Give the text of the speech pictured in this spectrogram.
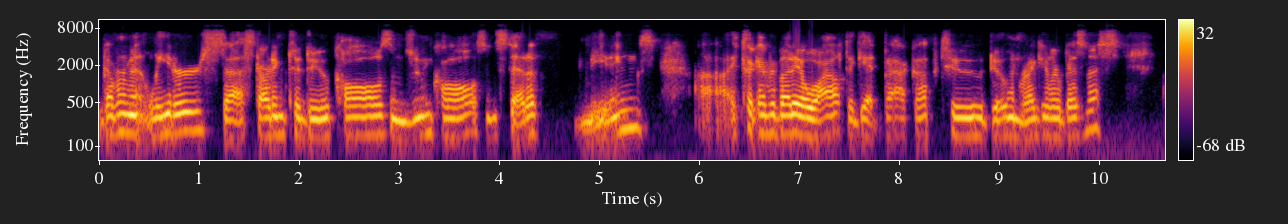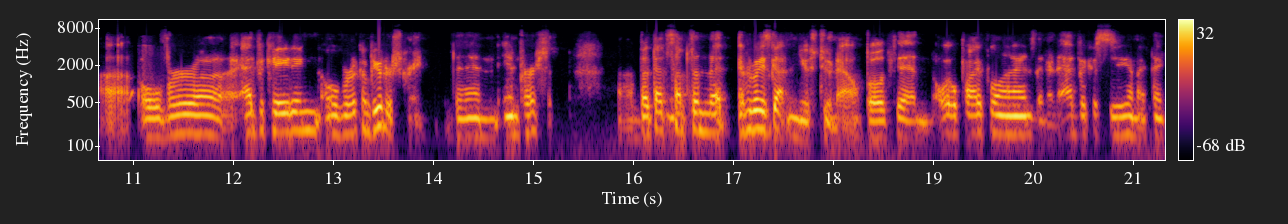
government leaders uh, starting to do calls and Zoom calls instead of meetings. Uh, it took everybody a while to get back up to doing regular business uh, over uh, advocating over a computer screen than in person. Uh, but that's something that everybody's gotten used to now, both in oil pipelines and in advocacy. And I think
